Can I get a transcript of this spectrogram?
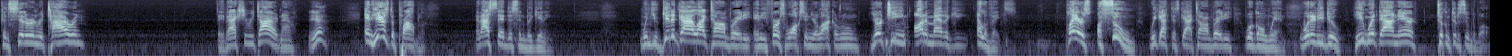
considering retiring, they've actually retired now. Yeah. And here's the problem, and I said this in the beginning when you get a guy like Tom Brady and he first walks in your locker room, your team automatically elevates. Players assume we got this guy, Tom Brady, we're going to win. What did he do? He went down there, took him to the Super Bowl.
